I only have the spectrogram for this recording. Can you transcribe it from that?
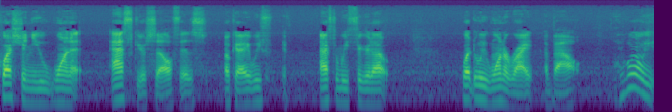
question you want to ask yourself is, okay, we've after we figured out what do we want to write about, who are we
